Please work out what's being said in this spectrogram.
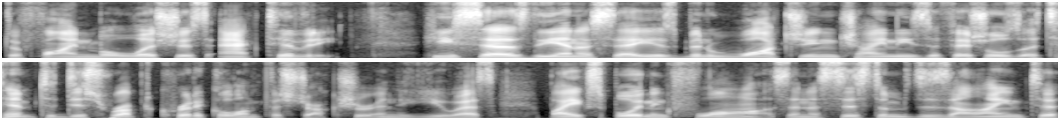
to find malicious activity. He says the NSA has been watching Chinese officials attempt to disrupt critical infrastructure in the U.S. by exploiting flaws in a system designed to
